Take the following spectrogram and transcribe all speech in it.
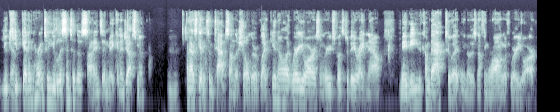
You Yeah. keep getting hurt until you listen to those signs and make an adjustment. Mhm. And I was getting some taps on the shoulder of like, you know what, where you are isn't where you're supposed to be right now. Maybe you come back to it. You know, there's nothing wrong with where you are,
